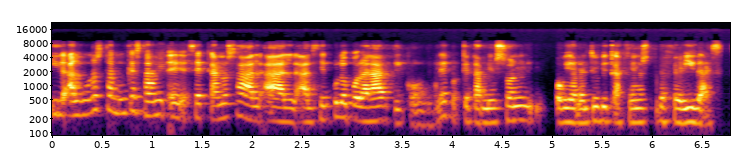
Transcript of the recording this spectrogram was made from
y algunos también que están eh, cercanos al, al, al, círculo polar ártico, ¿vale? porque también son obviamente ubicaciones preferidas.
